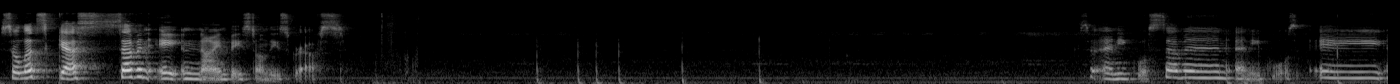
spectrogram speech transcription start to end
So let's guess 7, 8, and 9 based on these graphs. So n equals 7, n equals 8.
